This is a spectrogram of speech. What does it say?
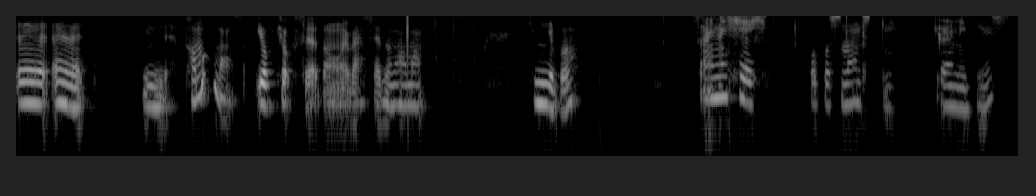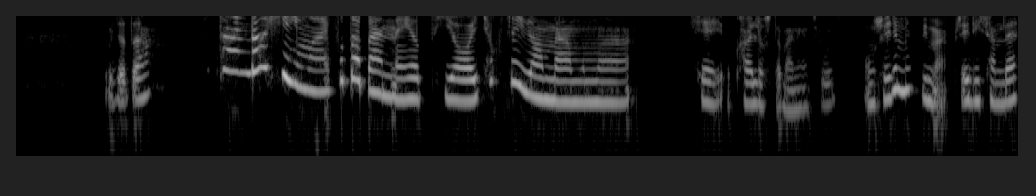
Ee, evet. Cindy. Pamuk mu olsa? Yok çok sıradan olur. Ben sıradan almam. Cindy bu. Sonra şey. Poposundan tuttum. Görmediniz. Burada da şeyim var. Bu da benimle yatıyor. Çok seviyorum ben bunu. Şey o Carlos da benimle yatıyor burada. Onu söyledim mi? Bilmiyorum. Söylediysem de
